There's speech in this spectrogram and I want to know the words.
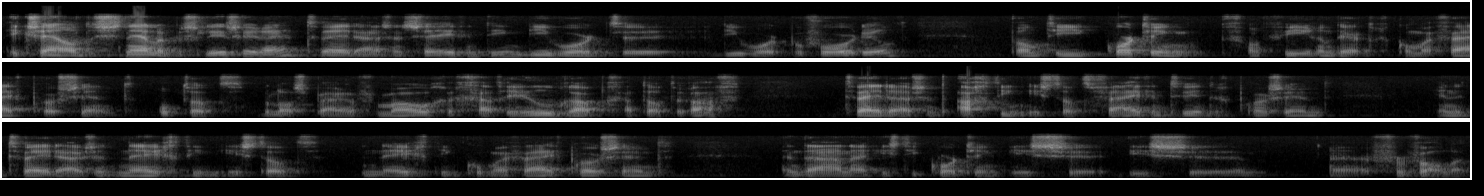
ik zei al, de snelle beslisser, hè, 2017, die wordt, die wordt bevoordeeld. Want die korting van 34,5% op dat belastbare vermogen gaat heel rap gaat dat eraf. In 2018 is dat 25% en in 2019 is dat 19,5%. En daarna is die korting is, is, uh, vervallen.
